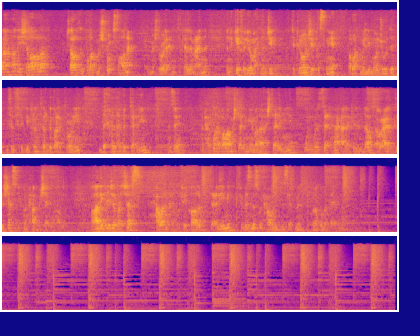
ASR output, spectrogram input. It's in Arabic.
فكان هذه شرارة شرارة انطلاق مشروع صانع المشروع اللي إحنا نتكلم عنه إن كيف اليوم إحنا نجيب تكنولوجيا التصنيع الرقمي اللي موجودة مثل 3D printer قطع إلكترونية ندخلها بالتعليم زين ونحط لها برامج تعليمية مناهج تعليمية ونوزعها على كل درس أو على كل شخص يكون حاب الشغله هذه. فهذه تجربة شخص حاولنا نحطها في قالب تعليمي في business ونحاول ندزها في منظومة تعليمية.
